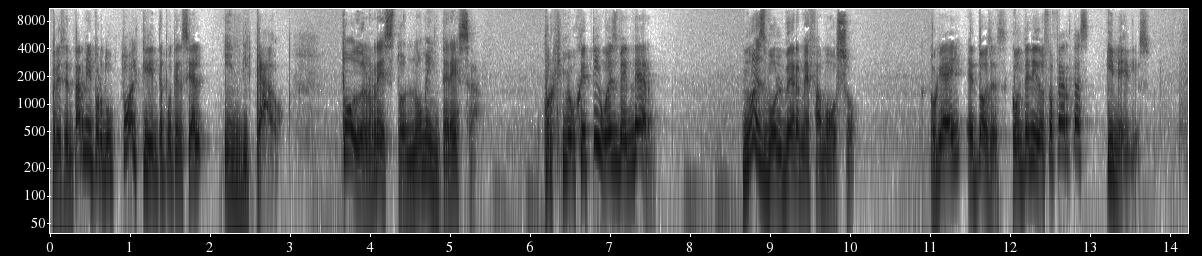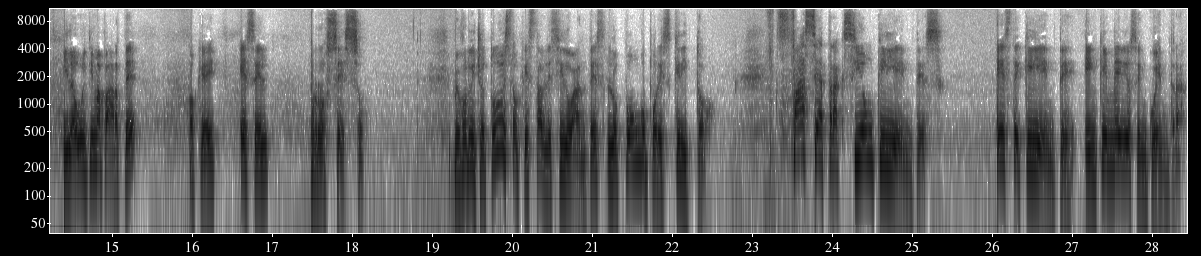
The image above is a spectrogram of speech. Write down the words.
presentar mi producto al cliente potencial indicado. Todo el resto no me interesa. Porque mi objetivo es vender. No es volverme famoso. ¿Ok? Entonces, contenidos, ofertas y medios. Y la última parte, ¿ok? Es el proceso. Mejor dicho, todo esto que he establecido antes lo pongo por escrito. Fase atracción clientes. Este cliente, ¿en qué medio se encuentra?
